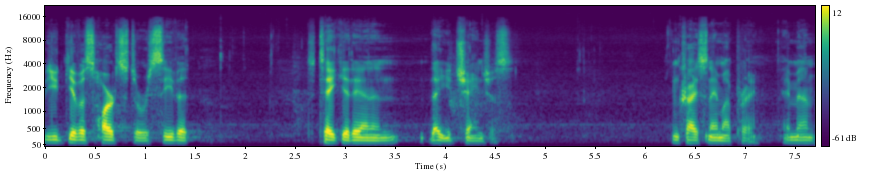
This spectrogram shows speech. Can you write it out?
You'd give us hearts to receive it, to take it in, and that you'd change us. In Christ's name I pray. Amen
